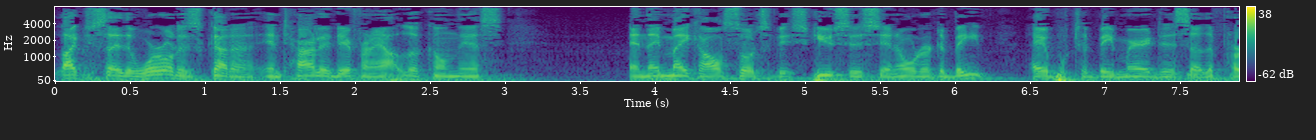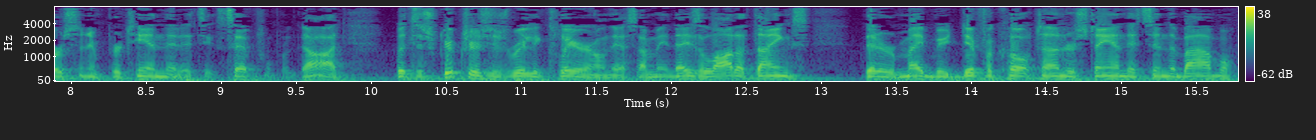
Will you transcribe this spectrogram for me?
like you say, the world has got an entirely different outlook on this, and they make all sorts of excuses in order to be able to be married to this other person and pretend that it's acceptable for God. But the scriptures is really clear on this. I mean, there's a lot of things that are maybe difficult to understand that's in the Bible,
